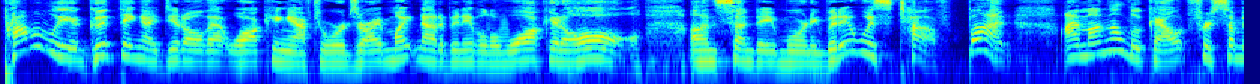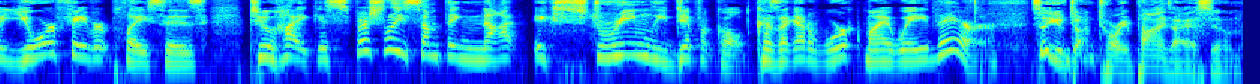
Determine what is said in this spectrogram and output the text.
probably a good thing I did all that walking afterwards or I might not have been able to walk at all on Sunday morning, but it was tough. But I'm on the lookout for some of your favorite places to hike, especially something not extremely difficult because I got to work my way there. So you've done Torrey Pines, I assume.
